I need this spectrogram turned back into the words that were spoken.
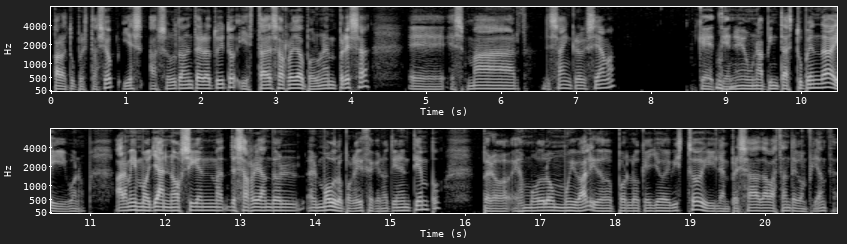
para tu PrestaShop y es absolutamente gratuito y está desarrollado por una empresa, eh, Smart Design creo que se llama, que tiene una pinta estupenda y bueno, ahora mismo ya no siguen desarrollando el, el módulo porque dice que no tienen tiempo, pero es un módulo muy válido por lo que yo he visto y la empresa da bastante confianza.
